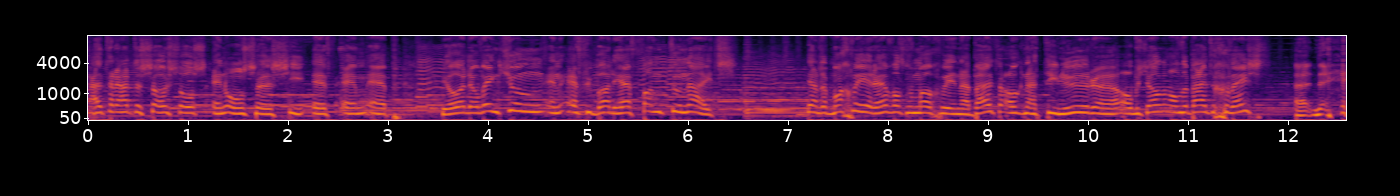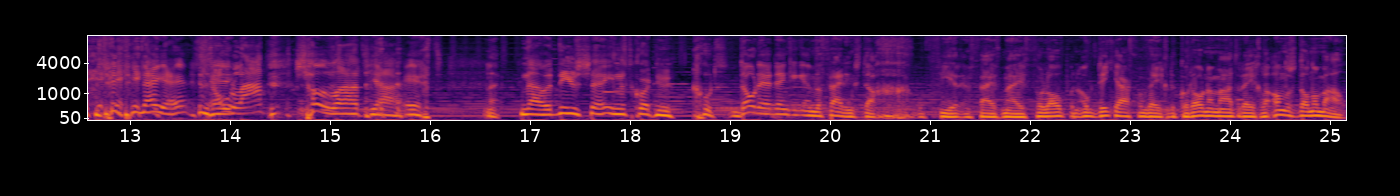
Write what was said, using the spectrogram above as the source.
uiteraard de socials en onze CFM-app. De Wing Chun en Everybody Have Fun Tonight. Ja, dat mag weer, hè, want we mogen weer naar buiten. Ook na 10 uur, uh, Albert-Jan, al naar buiten geweest? Eh, nee. nee, hè? Zo laat? Zo laat, ja, echt. Nee. Nou, het nieuws eh, in het kort nu. Goed, dodenherdenking en bevrijdingsdag 4 en 5 mei verlopen ook dit jaar vanwege de coronamaatregelen anders dan normaal.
